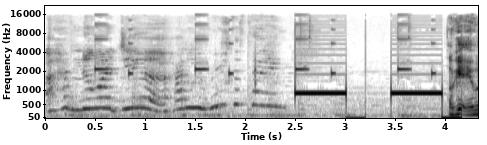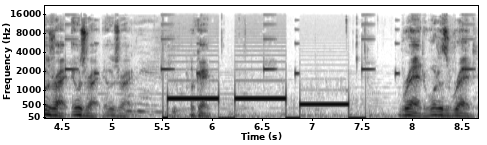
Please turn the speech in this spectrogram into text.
I have no idea. How do you read the thing? Okay, it was right. It was right. It was right. Okay. Okay. Red. What is red?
